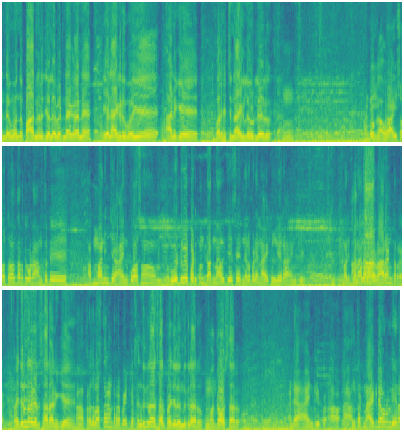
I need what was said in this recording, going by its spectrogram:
ఇంతకు ముందు పారు నెలలు జైల్లో పెట్టినా కానీ ఏ నాయకుడు పోయి ఆయనకి ఇచ్చిన నాయకులు ఎవరు లేరు. అంటే ఇప్పుడు ఐదు సంవత్సరాల తర్వాత కూడా అంతటి అభిమానించే ఆయన కోసం రోడ్డు మీద పడుకుని ధర్నాలు చేసే నిలబడే నాయకులు లేరా ఆయనకి? మరి జనాలు ఎవరు రారంటారా? ప్రజలు ఉన్నారు కదా సార్ ఆయనకి? ఆ, ప్రజలు వస్తారంటారా బయటకు? ఎందుకు రారు సార్ ప్రజలు? ఎందుకు రారు? పక్కా వస్తారు. అంటే ఆయనకి అంతటి నాయకుడు ఎవరు లేరు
